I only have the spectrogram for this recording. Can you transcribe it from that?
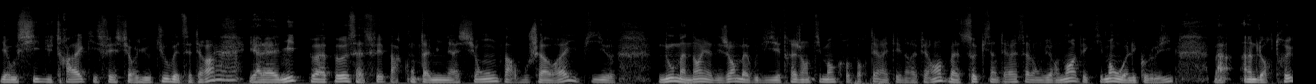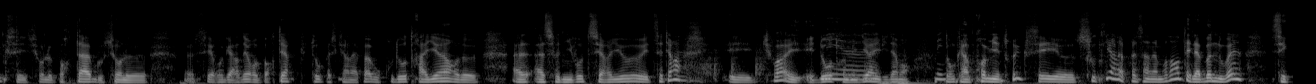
Il y a aussi du travail qui se fait sur YouTube, etc. Et à la limite, peu à peu, ça se fait par contamination, par bouche à oreille. Puis euh, nous, maintenant, il y a des gens, bah, vous disiez très gentiment que Reporter était une référence. Bah, ceux qui s'intéressent à l'environnement, effectivement, ou à l'écologie, bah, un de leurs trucs, c'est sur le portable ou sur le. c'est regarder Reporter plutôt parce qu'il n'y en a pas beaucoup d'autres ailleurs de- à, à ce niveau de sérieux, etc. Et tu vois, et, et d'autres euh, médias, évidemment. mais- Donc un premier truc, c'est euh, soutenir la presse indépendante. Et la bonne nouvelle, c'est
